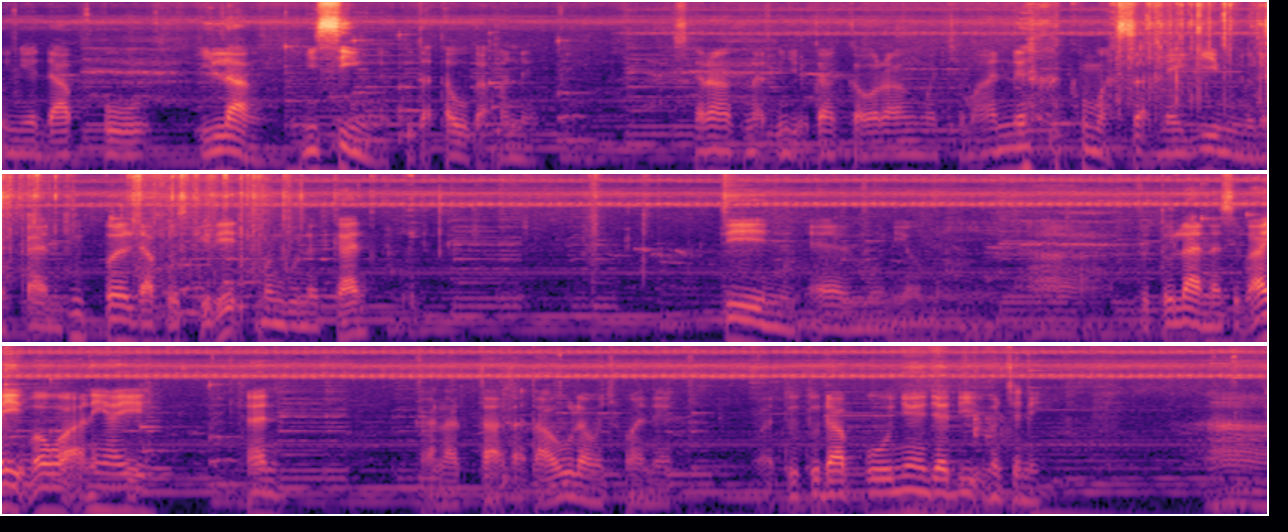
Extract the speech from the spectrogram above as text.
punya dapur hilang. Missing. Aku tak tahu kat mana. Sekarang aku nak tunjukkan ke orang macam mana aku masak Maggi menggunakan simple dapur spirit menggunakan tin aluminium ni. Ha, betulan nasib baik bawa ni air. Kan? Kalau tak tak tahulah macam mana. Waktu tu dapurnya jadi macam ni. Ha.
